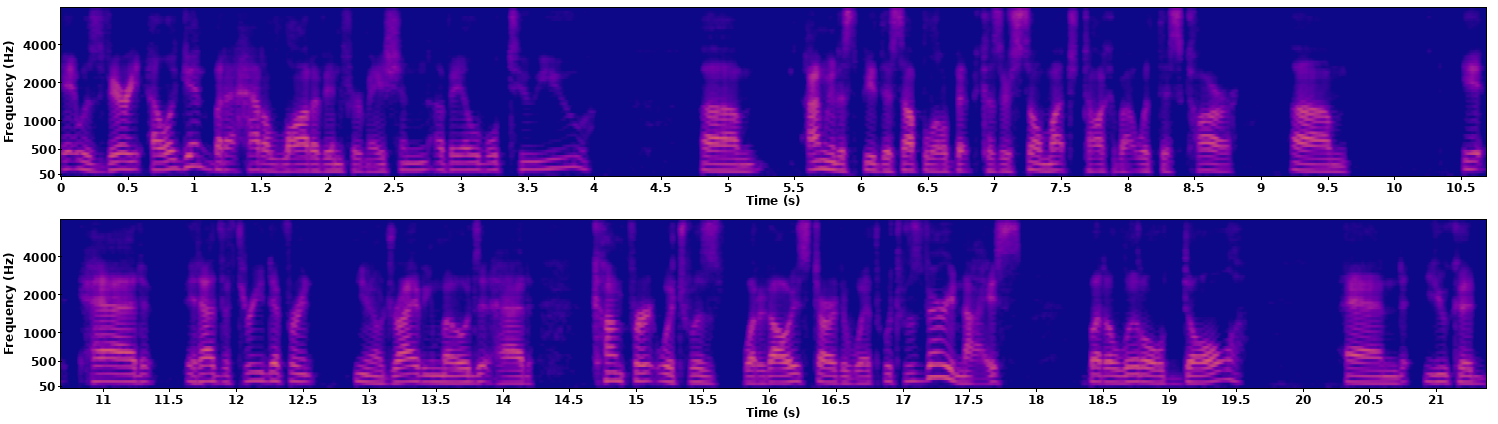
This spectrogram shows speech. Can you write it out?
it was very elegant but it had a lot of information available to you um, i'm going to speed this up a little bit because there's so much to talk about with this car. Um, it had it had the three different you know driving modes. It had comfort which was what it always started with which was very nice but a little dull. And you could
